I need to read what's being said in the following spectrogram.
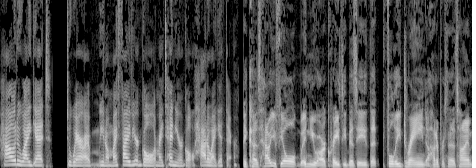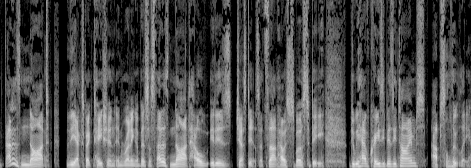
how do I get to where I, you know, my five year goal or my 10 year goal. How do I get there? Because how you feel when you are crazy busy, that fully drained 100% of the time, that is not the expectation in running a business. That is not how it is, just is. That's not how it's supposed to be. Do we have crazy busy times? Absolutely.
